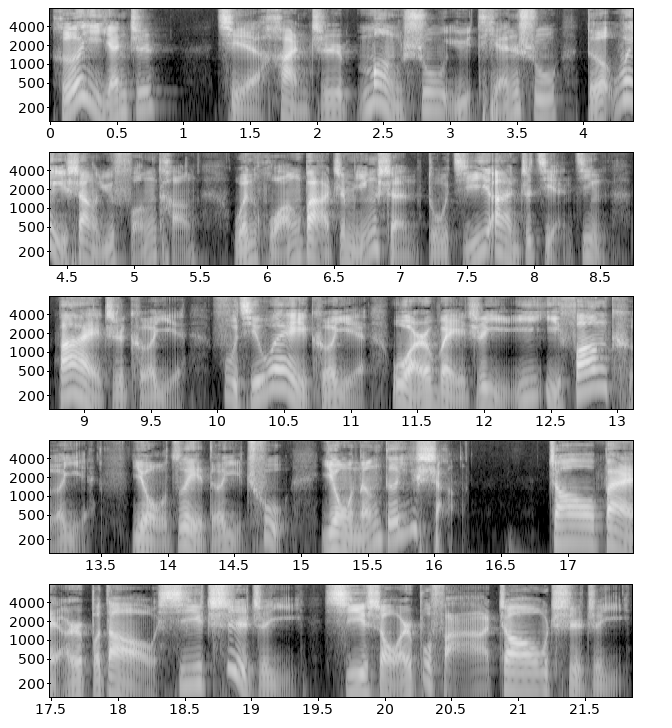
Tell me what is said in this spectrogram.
何以言之？且汉之孟叔于田叔得魏尚于冯唐，闻黄霸之明审，睹极案之简进，败之可也，复其位可也，务而委之以一一方可也。有罪得以处，有能得以赏。朝拜而不道，夕斥之矣；夕受而不法，朝斥之矣。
